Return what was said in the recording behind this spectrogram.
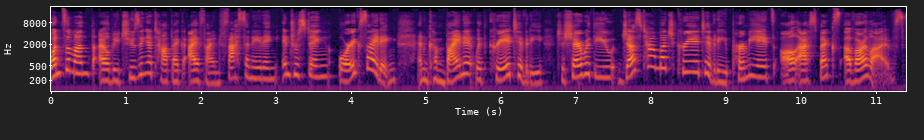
Once a month, I'll be choosing a topic I find fascinating, interesting, or exciting and combine it with creativity to share with you just how much creativity permeates all aspects of our lives.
